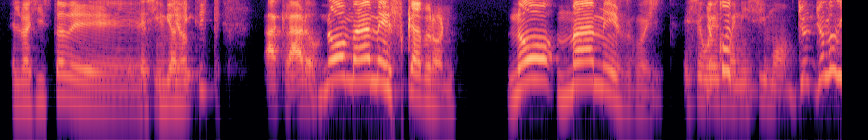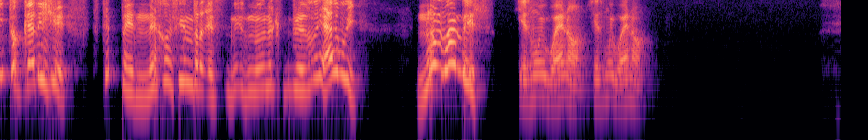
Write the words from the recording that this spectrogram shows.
el bajista de, De Symbiotic. Symbiotic. Ah, claro. No mames, cabrón. No mames, güey. Ese güey es con- buenísimo. Yo, yo lo vi tocar y dije, este pendejo es, es- no, no es real, güey. No mames. Sí, es muy bueno. Sí, es muy bueno.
